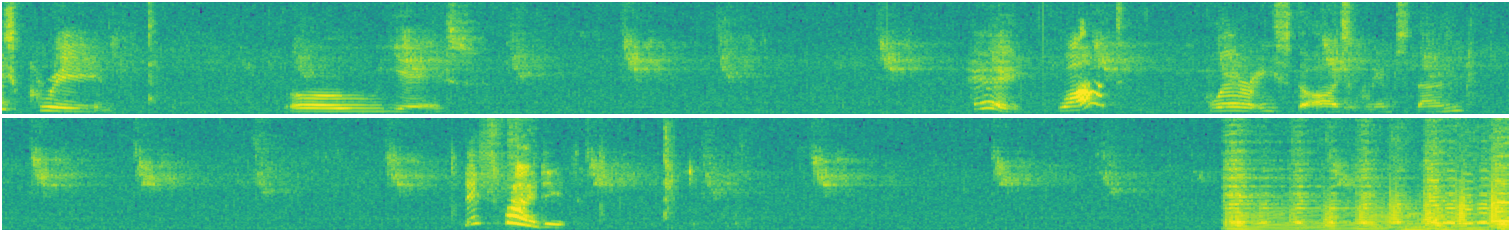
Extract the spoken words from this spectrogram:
ice cream? Oh, yes. Ice cream stand? Let's find it. Wait.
